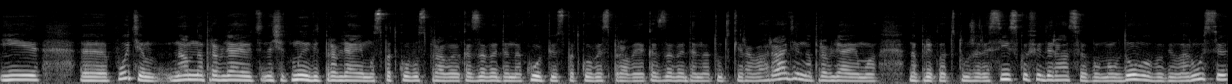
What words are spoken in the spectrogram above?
І е, потім нам направляють, значить, ми відправляємо спадкову справу, яка заведена, копію спадкової справи, яка заведена тут в Кіровограді, направляємо, наприклад, в ту ж Російську Федерацію або Молдову, або Білорусію,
